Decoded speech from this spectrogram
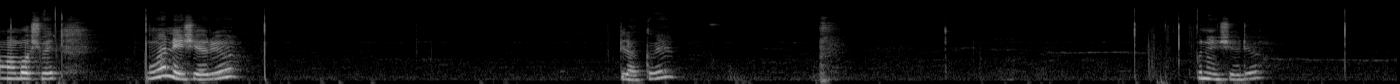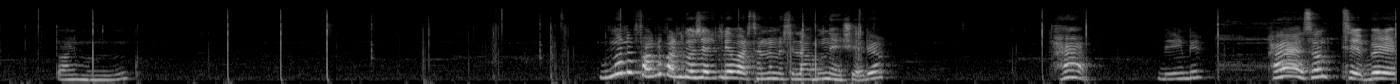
Ama boş ver. Bunlar ne işe yarıyor? Bir dakika be. Bu ne işe yarıyor? Diamond'lık. Bunların farklı farklı özellikleri var sanırım. Mesela bu ne işe yarıyor? Ha. Benim bir. Ha sen böyle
